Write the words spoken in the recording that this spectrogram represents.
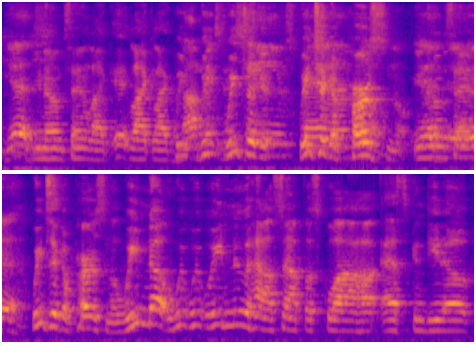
Yes. You know what I'm saying? Like it, like like we Not we, mixing we took teams, it we took it personal. You yeah, know what I'm saying? yeah. We took it personal. We know we, we, we knew how San Pasqual, how Escondido,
